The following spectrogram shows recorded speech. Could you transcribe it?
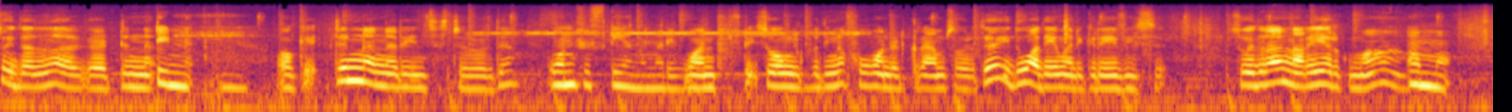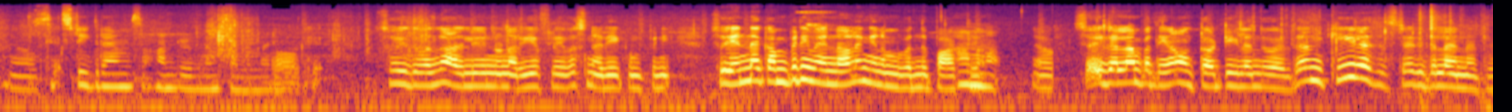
ஸோ இது வந்து டின்னு டின்னு ஓகே டின் என்ன ரேஞ்ச் சிஸ்டர் வருது? ஒன் ஃபிஃப்டி அந்த மாதிரி. ஒன் ஃபிஃப்டி ஸோ உங்களுக்கு பார்த்தீங்கன்னா ஃபோர் ஹண்ட்ரட் கிராம்ஸ் வருது. இதுவும் அதே மாதிரி கிரேவிஸு ஸோ இதெல்லாம் நிறைய இருக்குமா? ஆமா. சிக்ஸ்டி கிராம்ஸ் ஹண்ட்ரட் கிராம்ஸ் அந்த மாதிரி. ஓகே ஸோ இது வந்து அதுலேயும் இன்னும் நிறைய ஃப்ளேவர்ஸ் நிறைய கம்பெனி ஸோ என்ன கம்பெனி வேணாலும் இங்கே நம்ம வந்து பார்க்கலாம். ஸோ இதெல்லாம் பார்த்தீங்கன்னா தேர்ட்டிலேருந்து வருது. அந்த கீழே சிஸ்டர் இதெல்லாம் என்னது?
